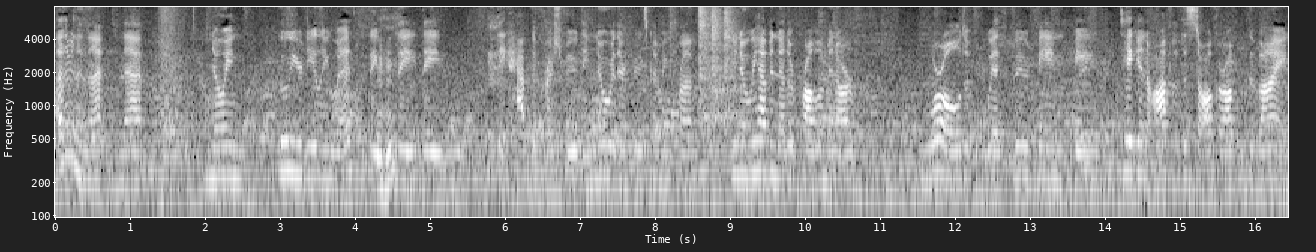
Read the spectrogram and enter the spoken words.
other than that, than that knowing who you're dealing with, they, they, they, they have the fresh food. They know where their food's coming from. You know, we have another problem in our world with food being being taken off of the stalk or off of the vine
